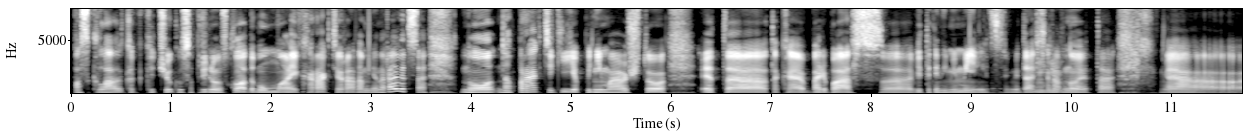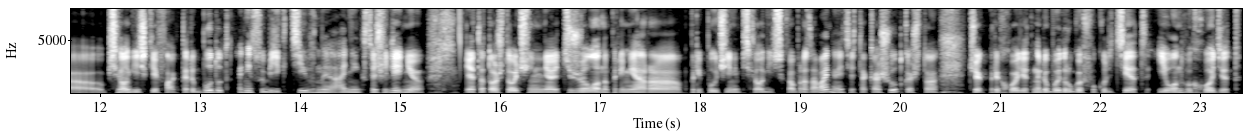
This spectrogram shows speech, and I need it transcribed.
по складу, как человеку с определенным складом ума и характера, она мне нравится, но на практике я понимаю, что это такая борьба с э, ветряными мельницами, да, uh-huh. все равно это э, психологически психологические факторы будут, они субъективны, они, к сожалению, это то, что очень э, тяжело, например, э, при получении психологического образования, знаете, есть такая шутка, что человек приходит на любой другой факультет, и он выходит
